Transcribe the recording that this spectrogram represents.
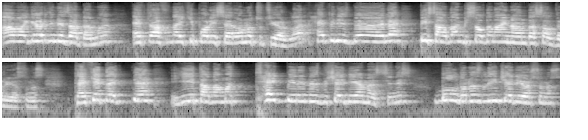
Ama gördüğünüz adamı etrafında iki polis var onu tutuyorlar. Hepiniz böyle bir sağdan bir soldan aynı anda saldırıyorsunuz. Teke tek de yiğit adama tek biriniz bir şey diyemezsiniz. Buldunuz linç ediyorsunuz.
